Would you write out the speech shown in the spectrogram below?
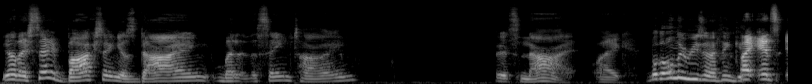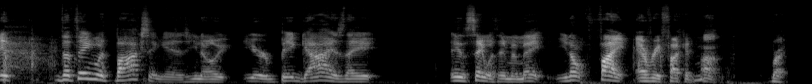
you know, they say boxing is dying, but at the same time, it's not like well, the only reason I think like it's it. The thing with boxing is, you know, your big guys they. The same with MMA. You don't fight every fucking month. right,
